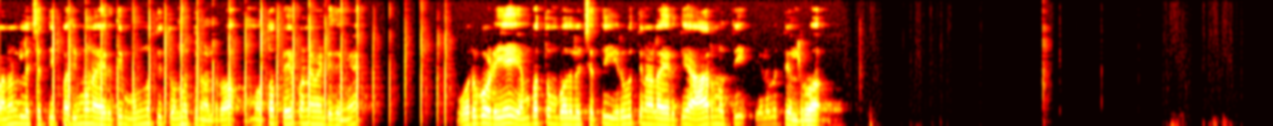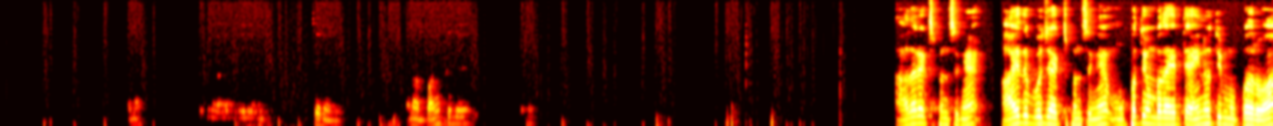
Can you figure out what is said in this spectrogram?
பன்னெண்டு லட்சத்தி பதிமூணாயிரத்தி முந்நூற்றி தொண்ணூற்றி நாலு ரூபா. மொத்தம் பே பண்ண வேண்டியதுங்க. ஒரு கோடியே எண்பத்தொம்போது லட்சத்தி இருபத்தி நாலாயிரத்தி அறுநூற்றி எழுபத்தேழு ரூபா. அதர் எக்ஸ்பென்ஸுங்க ஆயுத பூஜை எக்ஸ்பென்ஸுங்க முப்பத்தி ஒன்பதாயிரத்தி ஐநூற்றி முப்பது ரூபா.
